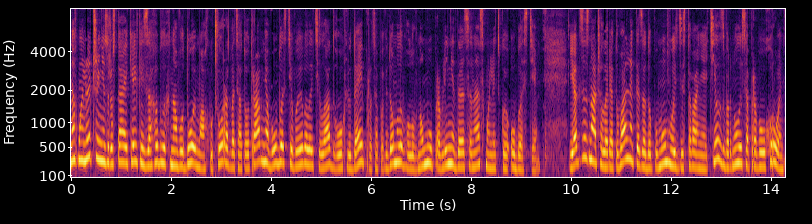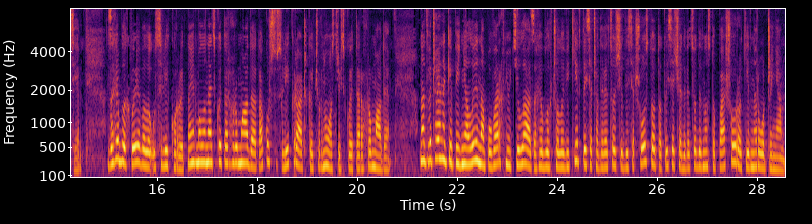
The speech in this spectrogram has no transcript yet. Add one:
На Хмельниччині зростає кількість загиблих на водоймах. Учора, 20 травня, в області виявили тіла двох людей. Про це повідомили в головному управлінні ДСНС Хмельницької області. Як зазначили рятувальники, за допомогою з діставання тіл звернулися правоохоронці. Загиблих виявили у селі Коритна Ярмолинецької тергромади, а також у селі Крачки Чорноострівської тергромади. Надзвичайники підняли на поверхню тіла загиблих чоловіків 1966 та 1991 років народження.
